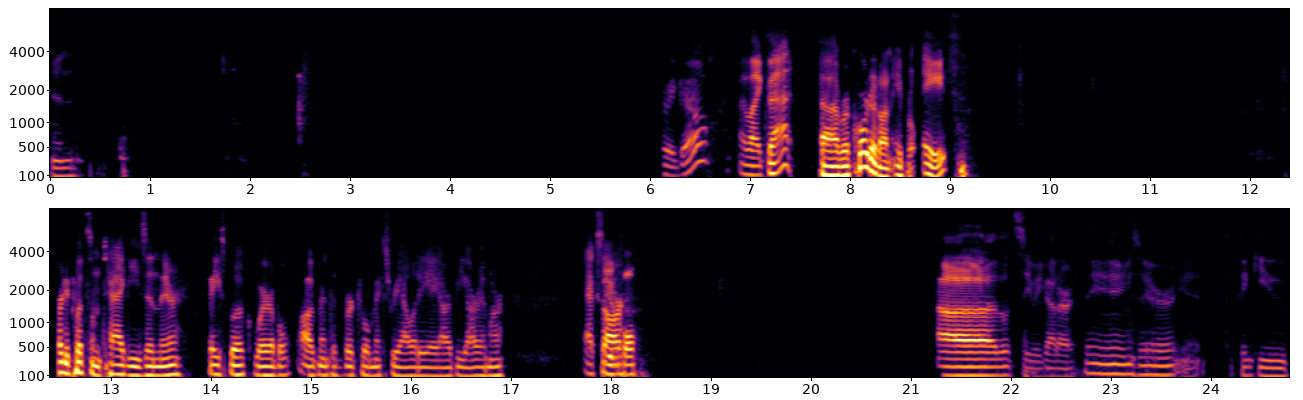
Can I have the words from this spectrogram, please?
And There we go. I like that. Uh, recorded on April 8th. Already put some taggies in there Facebook, wearable, augmented virtual mixed reality, AR, VR, MR, XR. Beautiful. Uh, let's see. We got our things here. Yeah, thank you.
